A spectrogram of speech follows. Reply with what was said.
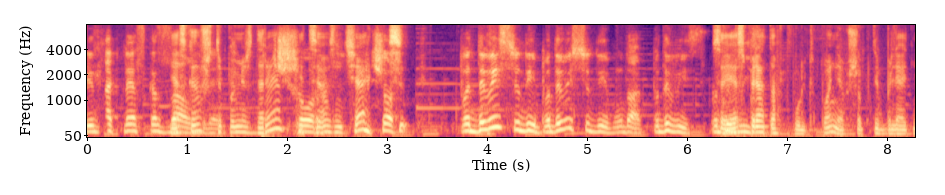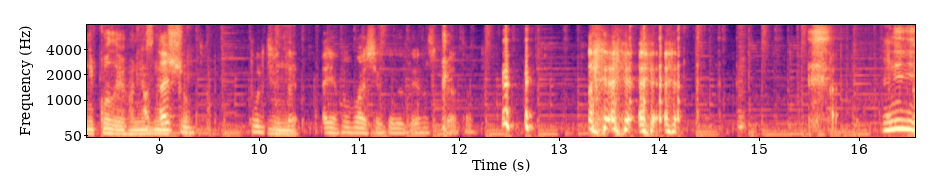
Він так не сказав. Я сказав, що блядь. ти поміж дерев, і Чорт. це означає. Чорт. Подивись сюди, подивись сюди, мудак, подивись. Це я подивись. спрятав пульт, поняв, щоб ти, блядь, ніколи його не А дай знайшов. пульт. Пульт Ні. від... А я побачив, коли ти його спрятав. Ні.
